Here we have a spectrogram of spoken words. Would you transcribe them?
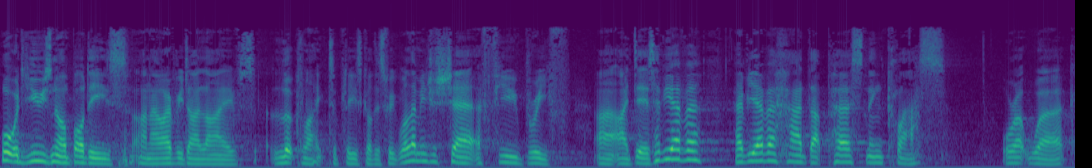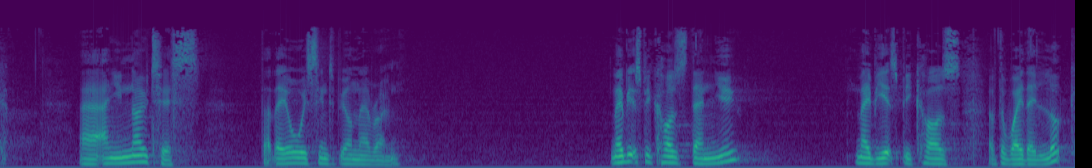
what would using our bodies and our everyday lives look like to please God this week? Well, let me just share a few brief uh, ideas. Have you, ever, have you ever had that person in class or at work uh, and you notice that they always seem to be on their own? Maybe it's because they're new. Maybe it's because of the way they look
